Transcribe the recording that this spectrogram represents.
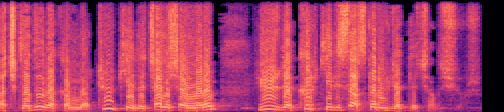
açıkladığı rakamlar. Türkiye'de çalışanların yüzde 47'si asgari ücretle çalışıyor.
